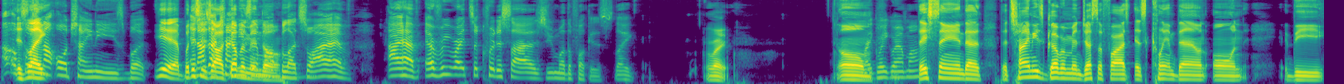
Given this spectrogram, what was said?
Uh, it's like not all Chinese, but yeah, but this is our government in though. My blood, so I have, I have every right to criticize you, motherfuckers. Like, right. Um, my great grandma. They saying that the Chinese government justifies its clampdown on the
